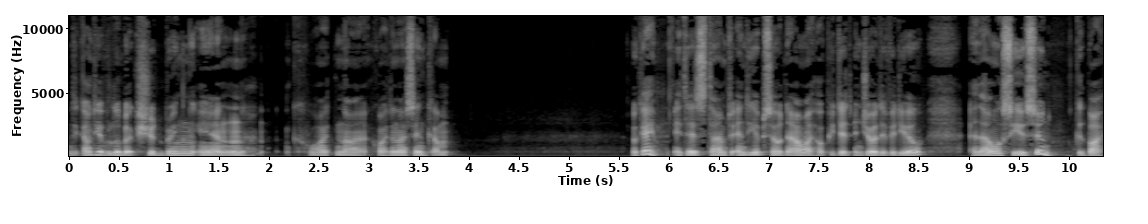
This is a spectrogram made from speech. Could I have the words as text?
The county of Lubeck should bring in quite, ni- quite a nice income. Okay, it is time to end the episode now. I hope you did enjoy the video, and I will see you soon. Goodbye.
